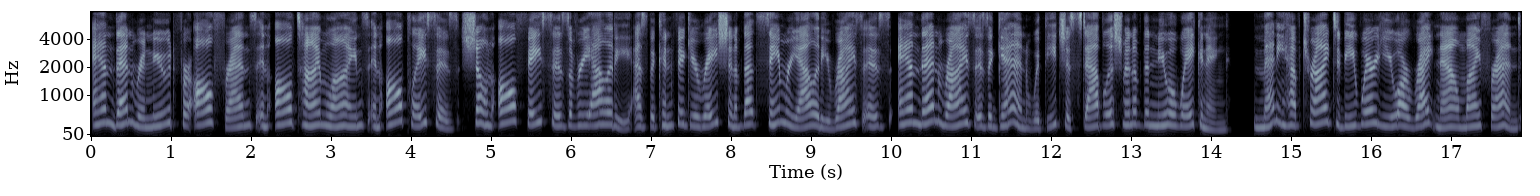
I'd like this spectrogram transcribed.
and then renewed for all friends in all timelines in all places, shown all faces of reality as the configuration of that same reality rises and then rises again with each establishment of the new awakening. Many have tried to be where you are right now, my friend,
